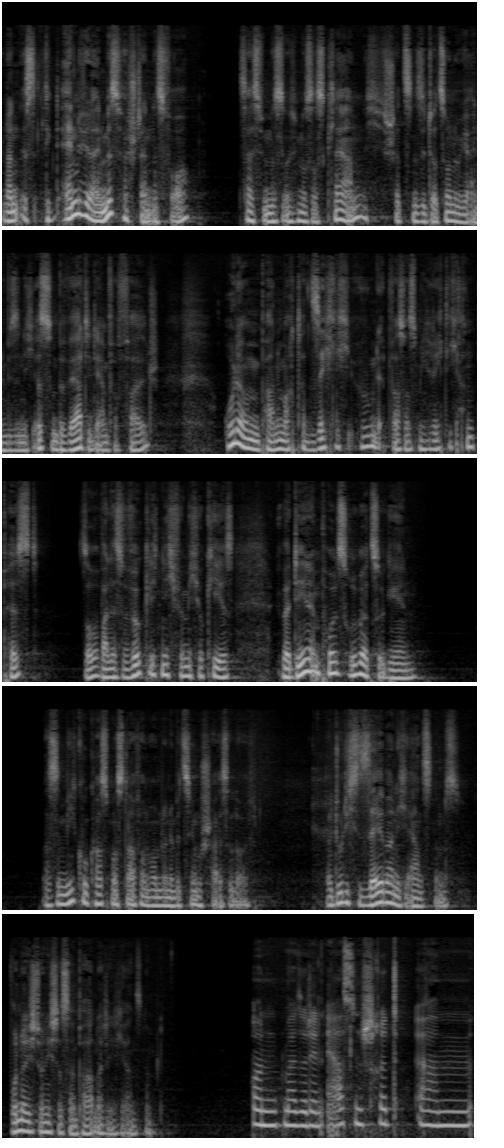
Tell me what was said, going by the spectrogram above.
Und dann ist, liegt entweder ein Missverständnis vor, das heißt, wir müssen, ich muss das klären, ich schätze eine Situation irgendwie ein, wie sie nicht ist und bewerte die einfach falsch. Oder mein Partner macht tatsächlich irgendetwas, was mich richtig anpisst, so, weil es wirklich nicht für mich okay ist, über den Impuls rüberzugehen. Was ist ein Mikrokosmos davon, warum deine Beziehung scheiße läuft? Weil du dich selber nicht ernst nimmst. Wunder dich doch nicht, dass dein Partner dich nicht ernst nimmt. Und mal so den ersten Schritt ähm,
